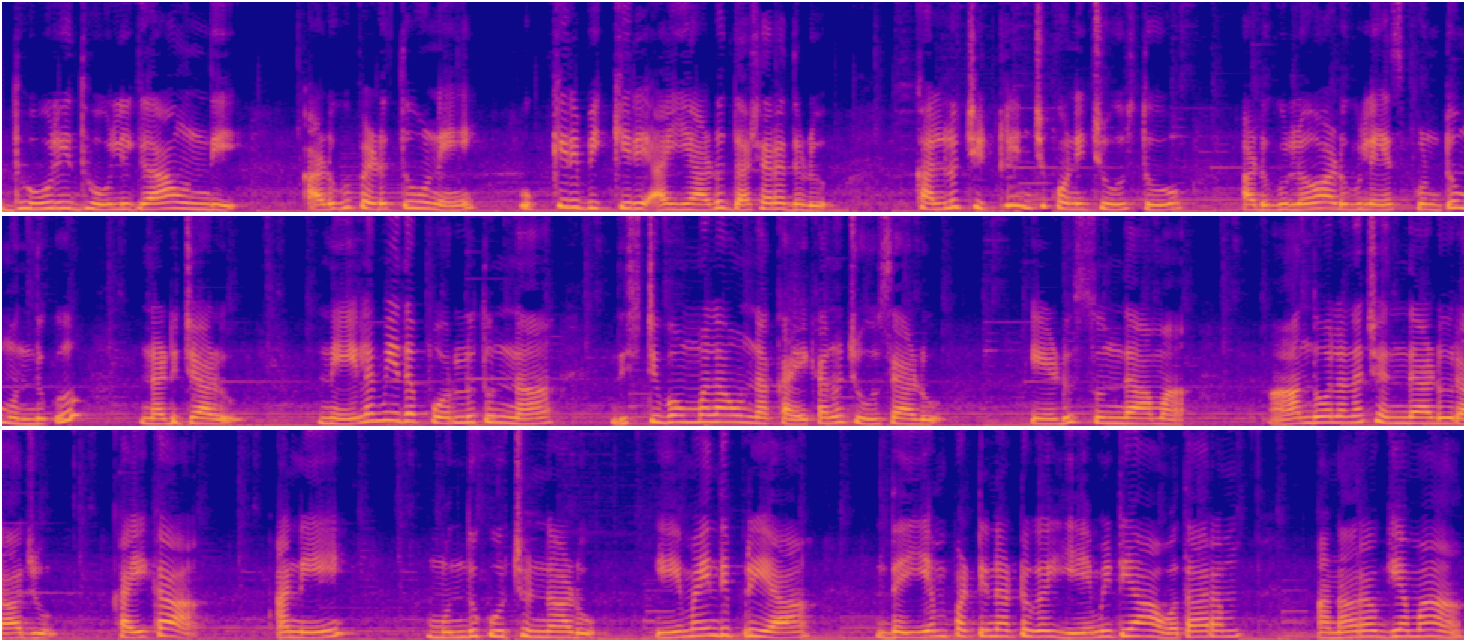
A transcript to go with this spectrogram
ధూళి ధూళిగా ఉంది. అడుగు పెడుతూనే ఉక్కిరి బిక్కిరి అయ్యాడు దశరథుడు. కళ్ళు చిట్లించుకొని చూస్తూ అడుగులో అడుగులేసుకుంటూ ముందుకు నడిచాడు. నేల మీద పొర్లుతున్న దిష్టిబొమ్మలా ఉన్న కైకను చూశాడు. ఏడుస్తుందామా? ఆందోళన చెందాడు రాజు. కైక అని ముందు కూర్చున్నాడు. ఏమైంది ప్రియా? దెయ్యం పట్టినట్టుగా ఏమిటి ఆ అవతారం? అనారోగ్యమా?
